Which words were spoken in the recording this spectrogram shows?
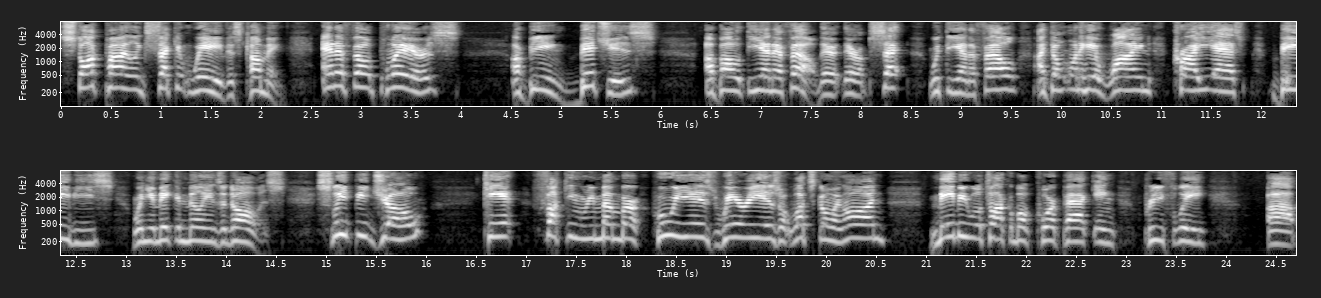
Stockpiling second wave is coming. NFL players are being bitches about the NFL. They're, they're upset with the NFL. I don't want to hear whine, cry ass babies when you're making millions of dollars. Sleepy Joe can't fucking remember who he is, where he is, or what's going on. Maybe we'll talk about court packing briefly. Uh,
